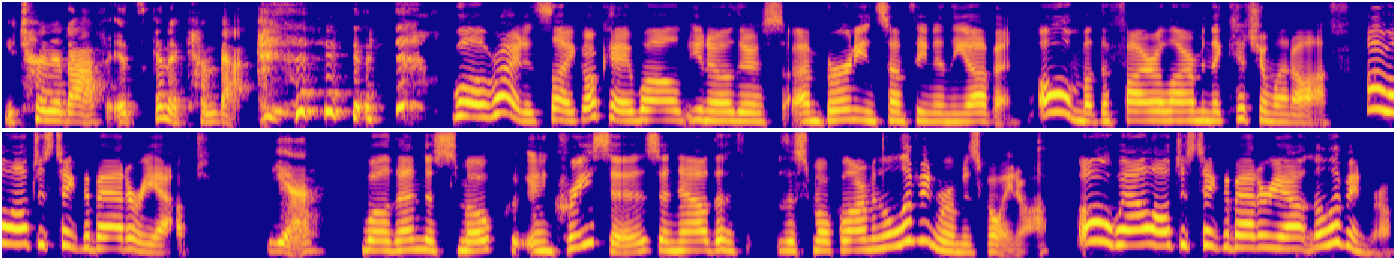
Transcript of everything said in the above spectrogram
You turn it off, it's going to come back. Well, right. It's like, okay, well, you know, there's, I'm burning something in the oven. Oh, the fire alarm in the kitchen went off. Oh, well, I'll just take the battery out. Yeah. Well, then the smoke increases, and now the the smoke alarm in the living room is going off. Oh, well, I'll just take the battery out in the living room.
